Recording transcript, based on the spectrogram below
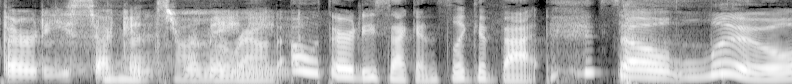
30 seconds remaining. around. Oh, 30 seconds. Look at that. So, Lou,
